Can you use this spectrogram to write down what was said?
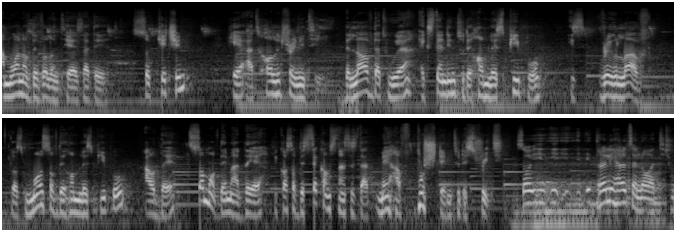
I'm one of the volunteers at the soup kitchen here at Holy Trinity. The love that we are extending to the homeless people is real love because most of the homeless people out there. Some of them are there because of the circumstances that may have pushed them to the street. So it, it, it really helps a lot to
